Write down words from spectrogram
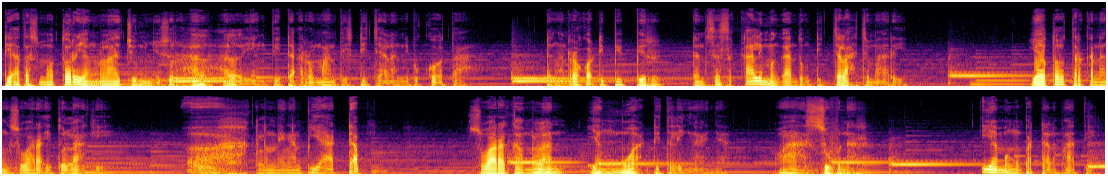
di atas motor yang melaju menyusur hal-hal yang tidak romantis di jalan ibu kota. Dengan rokok di bibir dan sesekali menggantung di celah jemari. Yoto terkenang suara itu lagi. Ah, kelenengan biadab. Suara gamelan yang muak di telinganya. Wah, benar. Ia mengumpat dalam hati.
